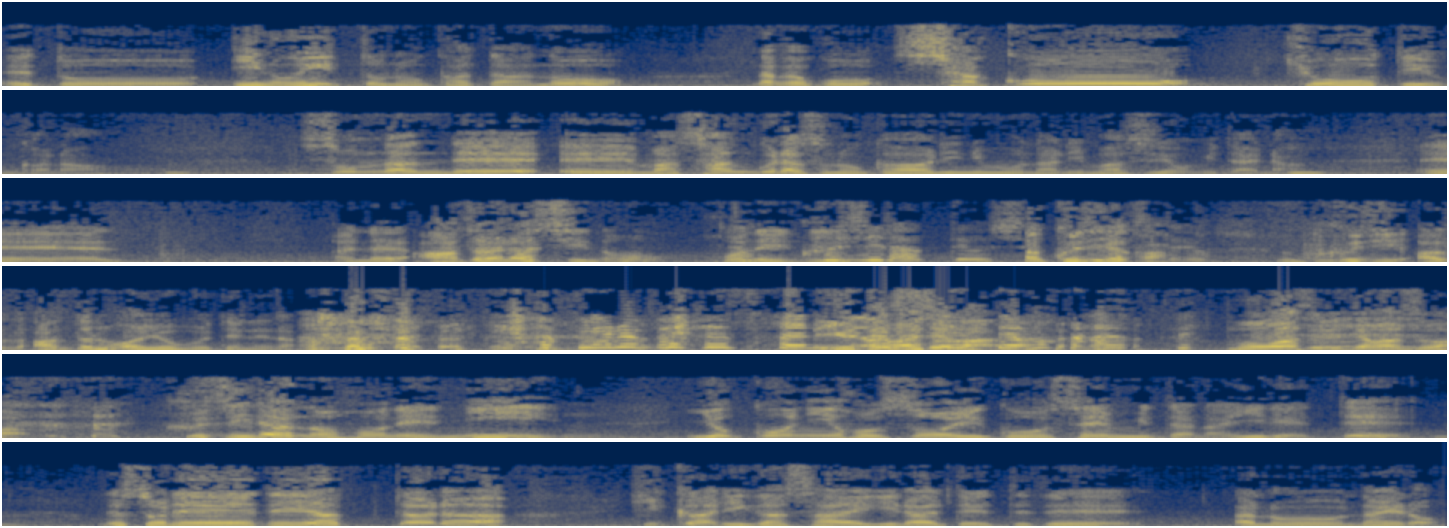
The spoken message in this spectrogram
えっと、イヌイットの方の、なんかこう、社交鏡っていうんかな。うんそんなんで、えーまあ、サングラスの代わりにもなりますよ、みたいな。うんえーあれね、アザラシの骨に？クジラっておっしゃあ、ってクジラかましたよ。。クジ、ああんたの方が呼ぶてねえな。いや、ペルペルさんに言教えてってましたわもらって。もう忘れてますわ。クジラの骨に、横に細いこう線みたいなの入れて、で、それでやったら、光が遮られてて、あの、なんやろ、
